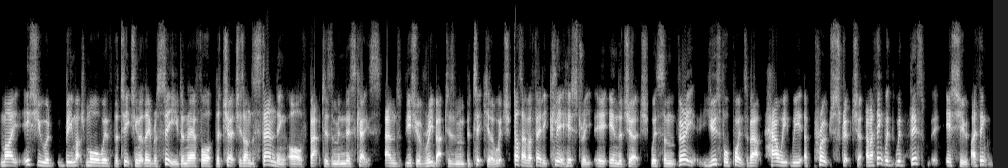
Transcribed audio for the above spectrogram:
My issue would be much more with the teaching that they've received and therefore the church's understanding of baptism in this case, and the issue of rebaptism in particular, which does have a fairly clear history in the church with some very useful points about how we, we approach scripture. And I think with, with this issue, I think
